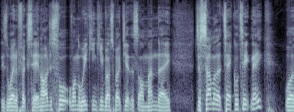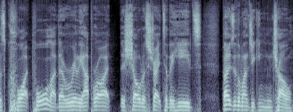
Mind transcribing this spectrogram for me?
There's a way to fix that, and I just thought on the weekend, Kimber, I spoke to you at this on Monday. Just some of the tackle technique was quite poor. Like they were really upright, the shoulder straight to the heads. Those are the ones you can control.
